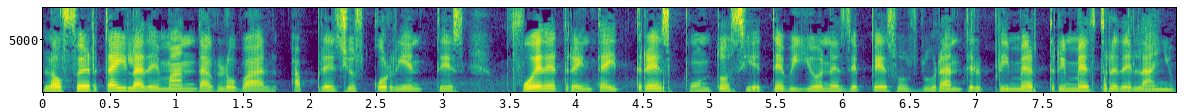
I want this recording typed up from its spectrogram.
La oferta y la demanda global a precios corrientes fue de 33.7 billones de pesos durante el primer trimestre del año,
